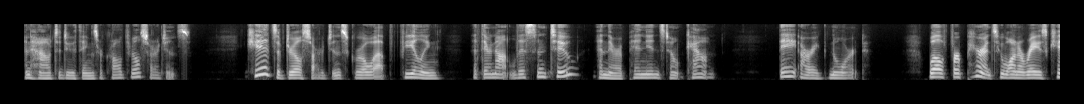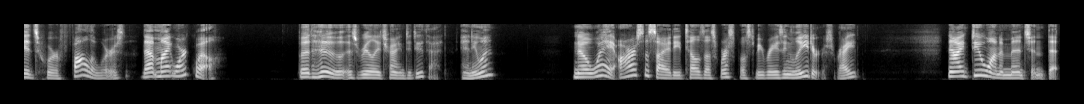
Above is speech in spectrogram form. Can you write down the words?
and how to do things are called drill sergeants. Kids of drill sergeants grow up feeling that they're not listened to and their opinions don't count. They are ignored. Well, for parents who want to raise kids who are followers, that might work well. But who is really trying to do that? Anyone? No way. Our society tells us we're supposed to be raising leaders, right? Now, I do want to mention that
